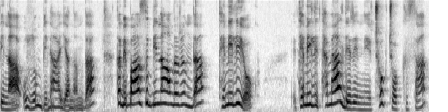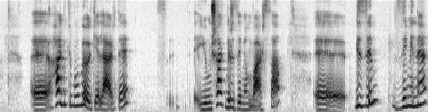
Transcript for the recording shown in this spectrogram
bina, uzun bina yanında. Tabii bazı binaların da temeli yok. Temeli, temel derinliği çok çok kısa. E, halbuki bu bölgelerde yumuşak bir zemin varsa e, bizim zemine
